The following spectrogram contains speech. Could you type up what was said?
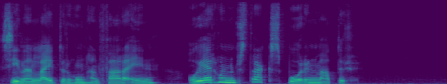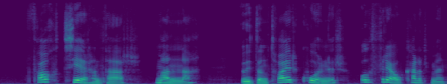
Síðan lætur hún hann fara inn og er honum strax borin matur. Fátt sér hann þar, manna, utan tvær konur og þrjá karlmenn.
